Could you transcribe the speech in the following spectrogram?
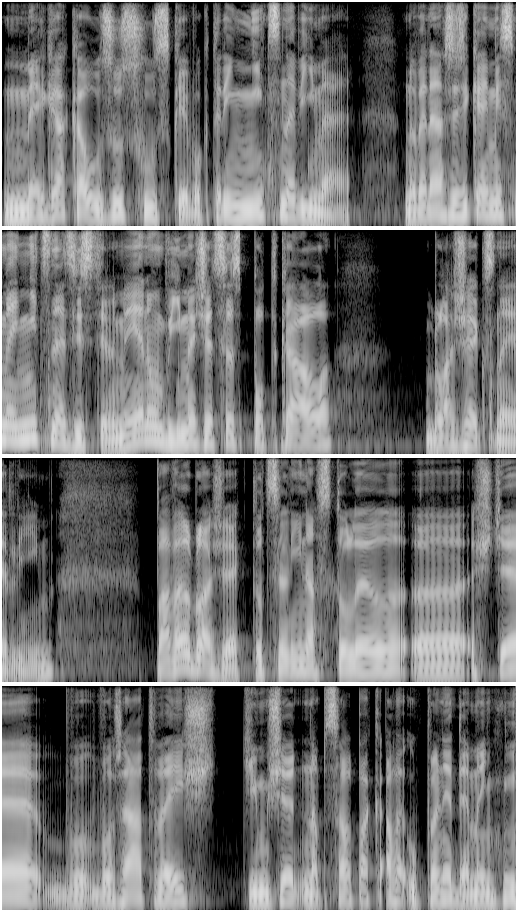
mega kauzu schůzky, o který nic nevíme. Novináři říkají, my jsme nic nezjistili, my jenom víme, že se spotkal Blažek s Nejedlým. Pavel Blažek to celý nastolil uh, ještě o, o řád vejš tím, že napsal pak ale úplně dementní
